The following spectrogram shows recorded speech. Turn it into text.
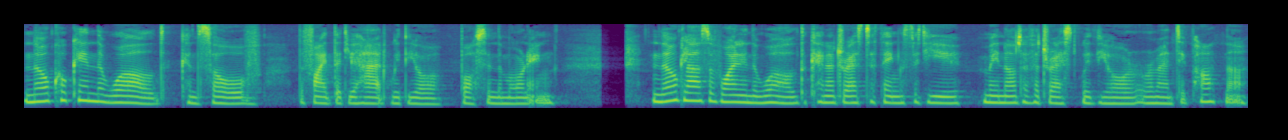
No cook in the world can solve the fight that you had with your boss in the morning. No glass of wine in the world can address the things that you may not have addressed with your romantic partner.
